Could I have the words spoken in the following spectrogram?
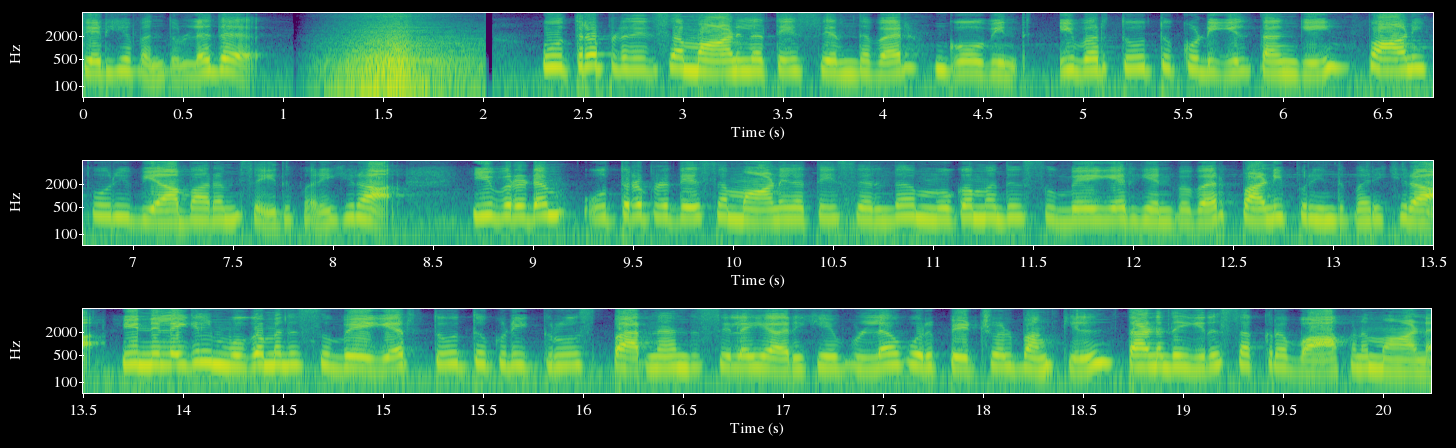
தெரியவந்துள்ளது உத்தரப்பிரதேச மாநிலத்தை சேர்ந்தவர் கோவிந்த். இவர் தூத்துக்குடியில் தங்கி பானிபூரி வியாபாரம் செய்து வருகிறார். இவரிடம் உத்தரப்பிரதேச மாநிலத்தை சேர்ந்த முகமது சுபேயர் என்பவர் பணிபுரிந்து வருகிறார். இந்நிலையில் முகமது சுபேயர் தூத்துக்குடி குரூஸ் பர்னாந்து சிலை அருகே உள்ள ஒரு பெட்ரோல் பங்கில் தனது இருசக்கர வாகனமான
